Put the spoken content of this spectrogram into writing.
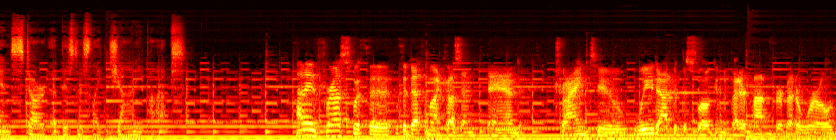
and start a business like Johnny Pops? I mean, for us, with the with the death of my cousin and trying to, we adopted the slogan "A better pop for a better world,"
